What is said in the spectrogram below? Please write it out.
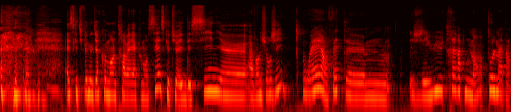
Est-ce que tu peux nous dire comment le travail a commencé? Est-ce que tu as eu des signes euh, avant le jour J? Ouais, en fait, euh, j'ai eu très rapidement, tôt le matin,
